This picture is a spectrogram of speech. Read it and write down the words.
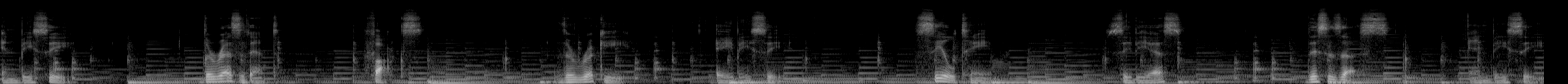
NBC, The Resident, Fox, The Rookie, ABC, SEAL Team, CBS, This Is Us, NBC,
